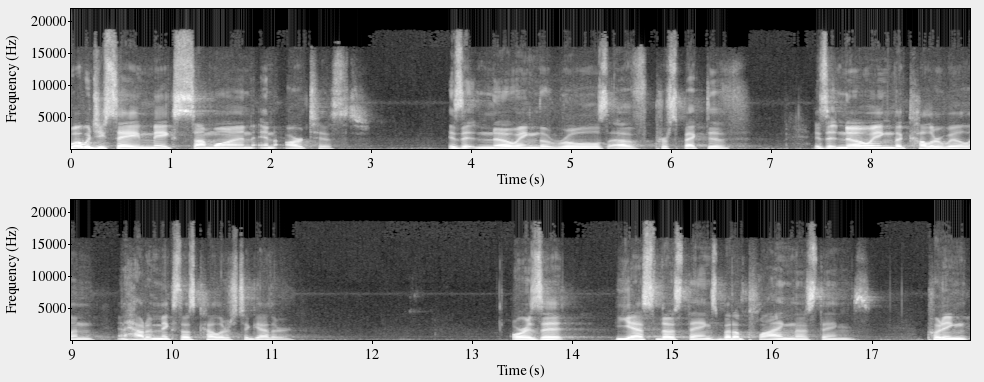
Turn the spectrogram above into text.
What would you say makes someone an artist? Is it knowing the rules of perspective? Is it knowing the color wheel and, and how to mix those colors together? Or is it, yes, those things, but applying those things? Putting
